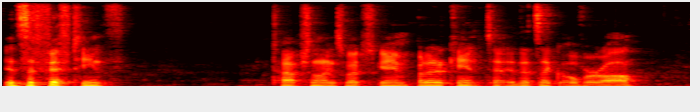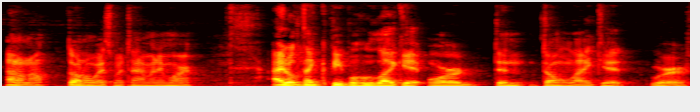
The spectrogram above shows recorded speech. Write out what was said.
it's the fifteenth top selling Switch game, but I can't. T- that's like overall. I don't know. Don't waste my time anymore. I don't think people who like it or didn't don't like it were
